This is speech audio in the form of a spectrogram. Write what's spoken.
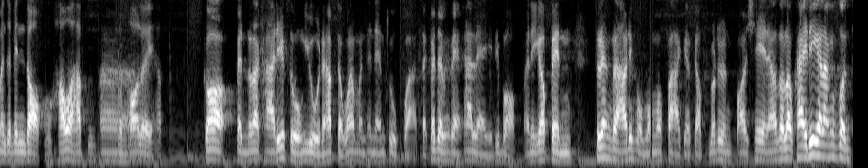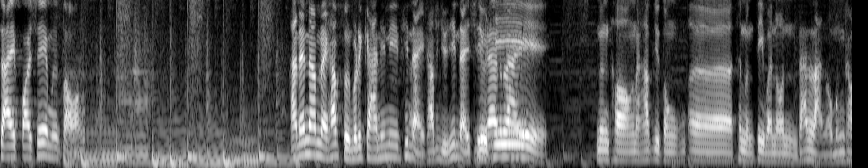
มันจะเป็นดอกของเขาอะครับอ่า เฉพาะเลยครับ ก็เป็นราคาที่สูงอยู่นะครับ แต่ว่ามันทนแนนถูกกว่า แต่ก็จะไม่แพงค่าแรงอย่างที่บอก อันนี้ก็เป็นเรื่องราวที่ผมเอามาฝากเกี่ยวกับรถยนต์ปอร์เช่นะครับสำหรับใครที่กำลังสนใจปอร์เช่มือสองอันแนะนำหน่อยครับศูนย์บริการที่นี่ที่ไหนครับ อยู่ที่ไหนอชื่อยู่อะที่ไรเมืองทองนะครับ อยู่ตรงเอ่อถนนติวานนท์ด้านหลังของเมืองท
